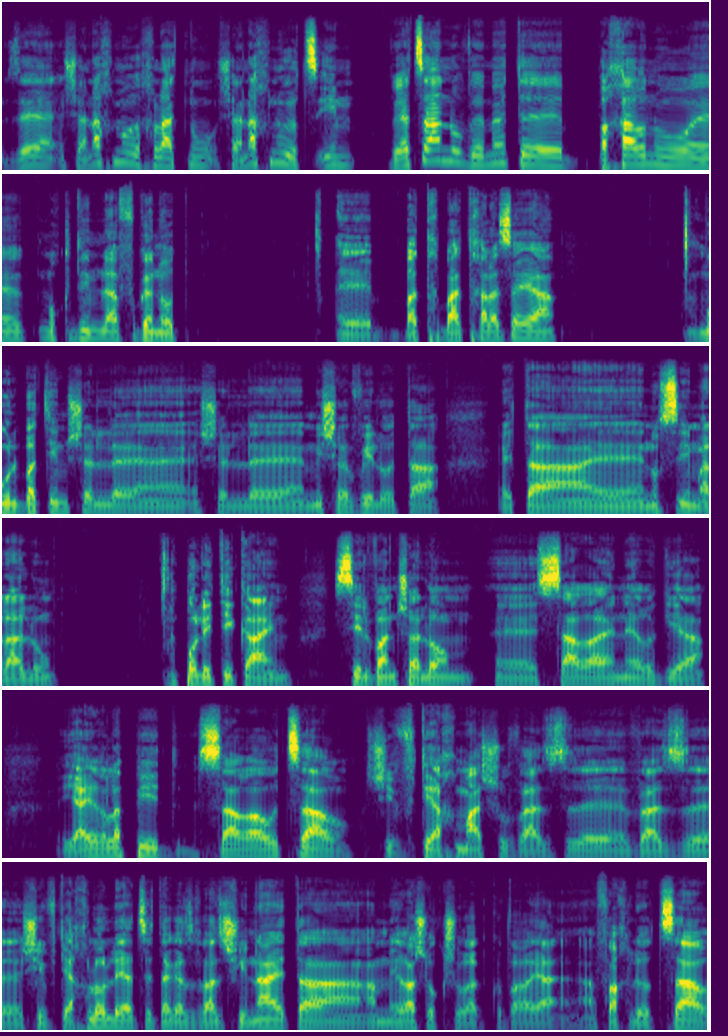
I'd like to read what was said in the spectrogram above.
זה שאנחנו החלטנו, שאנחנו יוצאים, ויצאנו, באמת בחרנו מוקדים להפגנות. בהתחלה זה היה מול בתים של, של מי שהובילו את, את הנושאים הללו, פוליטיקאים, סילבן שלום, שר האנרגיה, יאיר לפיד, שר האוצר, שהבטיח משהו ואז, ואז שהבטיח לא לייצא את הגז, ואז שינה את האמירה שלו כשהוא כבר היה, הפך להיות שר,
